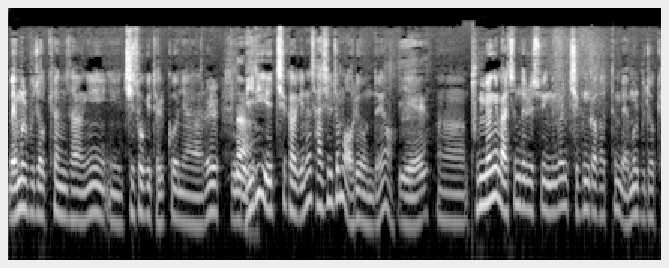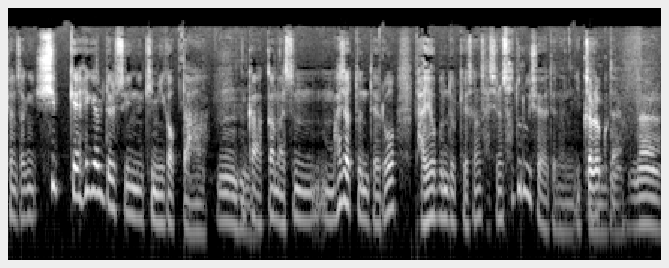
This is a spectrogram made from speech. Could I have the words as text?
매물 부족 현상이 이, 지속이 될 거냐를 네. 미리 예측하기는 사실 좀 어려운데요. 예. 어, 분명히 말씀드릴 수 있는 건 지금과 같은 매물 부족 현상이 쉽게 해결될 수 있는 기미가 없다. 음. 그러니까 아까 말씀하셨던 대로 바이어분들께서는 사실은 서두르셔야 되는 입장입니다. 그렇군요. 네.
